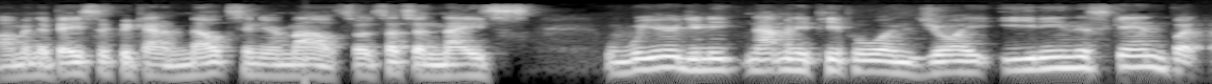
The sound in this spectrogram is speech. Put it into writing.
um, and it basically kind of melts in your mouth. So it's such a nice, weird, unique. Not many people will enjoy eating the skin, but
